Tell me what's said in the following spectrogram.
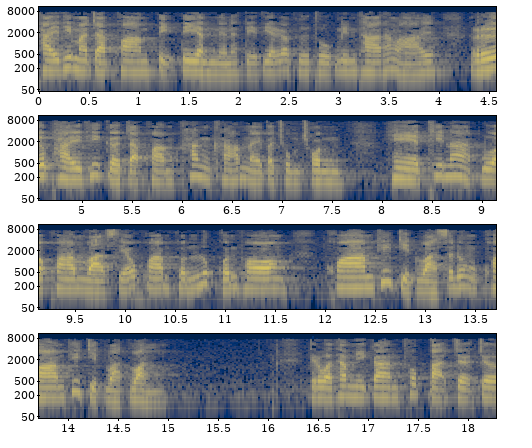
ภัยที่มาจากความติเตียนเนี่ยนะติเตียนก็คือถูกนินทาทั้งหลาย หรือภัยที่เกิดจากความขั้นคร้ามในประชุมชน เหตุที่น่ากลัวความหวาดเสียวความขนลุกขนพอง ความที่จิตหวาดสะดุ้งความที่จิตหวาดวัน กระว่าถ้ามีการพบปะเจอเจอ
